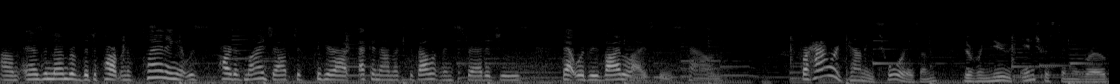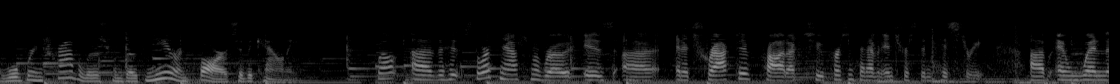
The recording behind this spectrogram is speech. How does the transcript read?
Um, and as a member of the Department of Planning, it was part of my job to figure out economic development strategies that would revitalize these towns. For Howard County Tourism, the renewed interest in the road will bring travelers from both near and far to the county. Well, uh, the Historic National Road is uh, an attractive product to persons that have an interest in history. Um, and when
